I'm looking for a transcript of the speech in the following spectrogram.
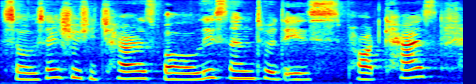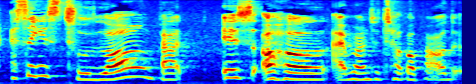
So thank you teachers for listening to this podcast. I think it's too long, but it's all I want to talk about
